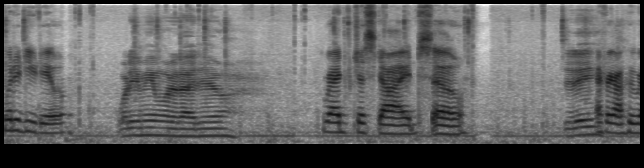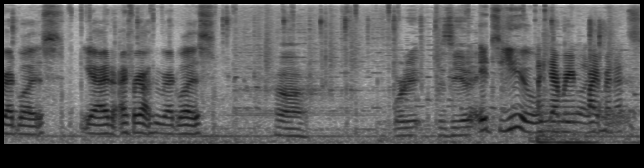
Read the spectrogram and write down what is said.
What did you do? What do you mean? What did I do? Red just died, so Did he? I forgot who Red was. Yeah, I, I forgot who Red was. Huh. Where do you, is he? It's you. Like every five minutes.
